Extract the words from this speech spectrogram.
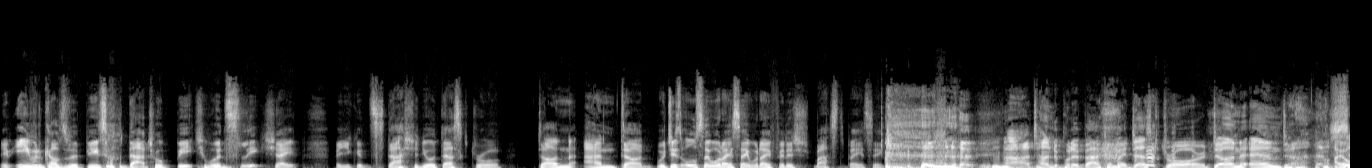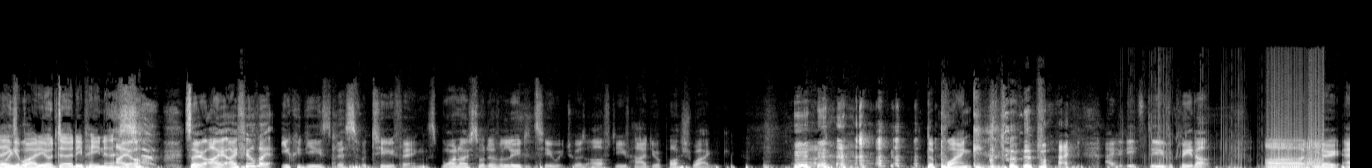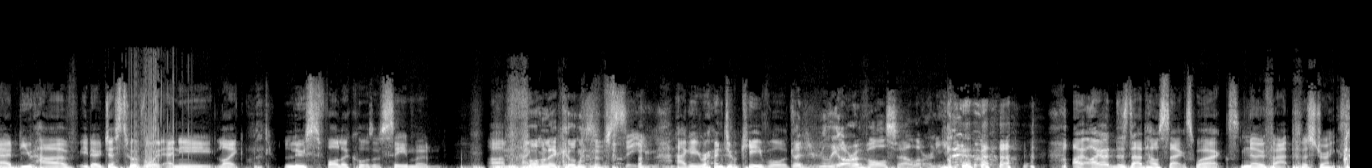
It even comes with a beautiful natural beechwood sleek shape that you can stash in your desk drawer. Done and done, which is also what I say when I finish masturbating. ah, time to put it back in my desk drawer. Done and done. I Say always goodbye want- to your dirty penis. I, al- so I, I feel that you could use this for two things. One I've sort of alluded to, which was after you've had your posh wank, the plank. and you need to do the cleanup. Uh, you know, and you have, you know, just to avoid any like loose follicles of semen um, Follicles of semen. hanging around your keyboard. God, you really are a Volcel, aren't you? I, I understand how sex works. No fat for strength.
